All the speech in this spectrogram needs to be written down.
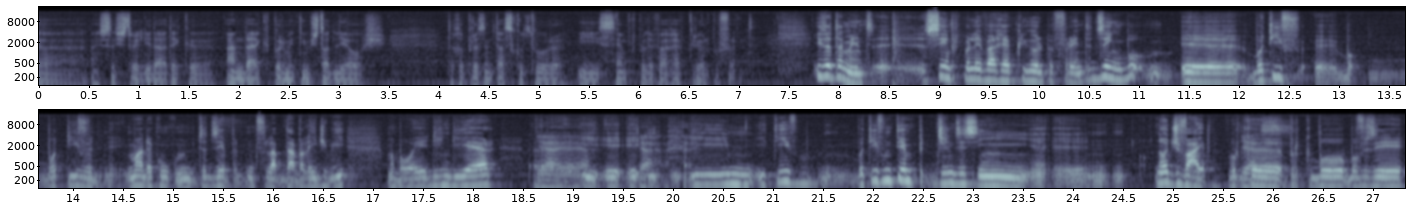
a ancestralidade que anda que permitimos estar ali hoje, de representar a cultura e sempre para levar a rap crioulo para frente. Exatamente, eh, sempre para levar rap crioulo para frente. Desenho, bo, eh, botif, eh, bo, botif, moda como te dizer, para falar da WHB, mas boa é de Indier. E, tive, tive um tempo, de assim, não de vibe, porque, yes. porque vou, vou fazer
